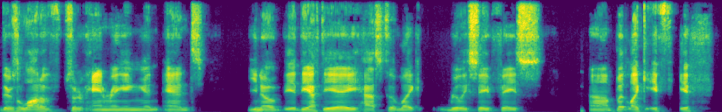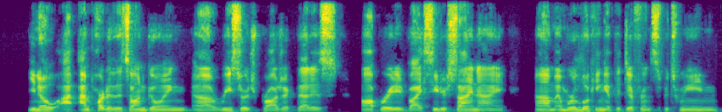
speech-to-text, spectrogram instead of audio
there's a lot of sort of hand wringing and and you know the, FDA has to like really save face. Um, but like if if you know I, am part of this ongoing uh, research project that is operated by Cedar Sinai, um, and we're looking at the difference between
